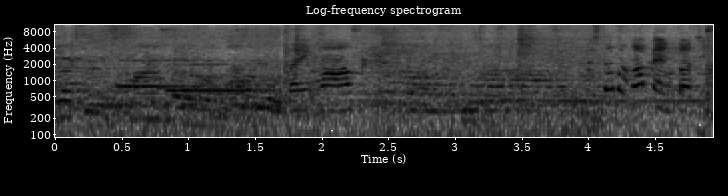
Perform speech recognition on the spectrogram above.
ございます。下の画面閉じま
